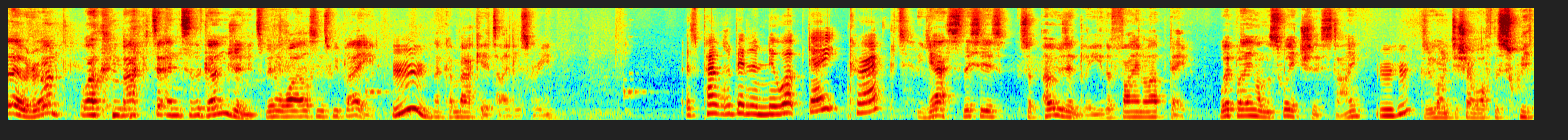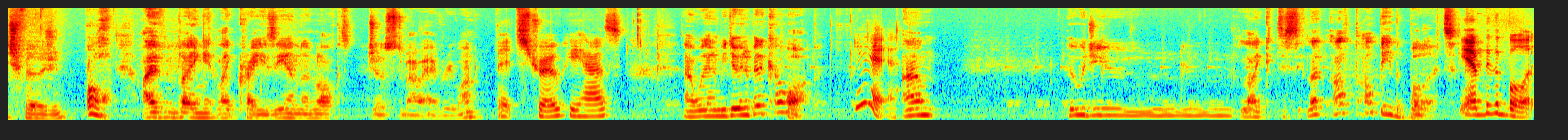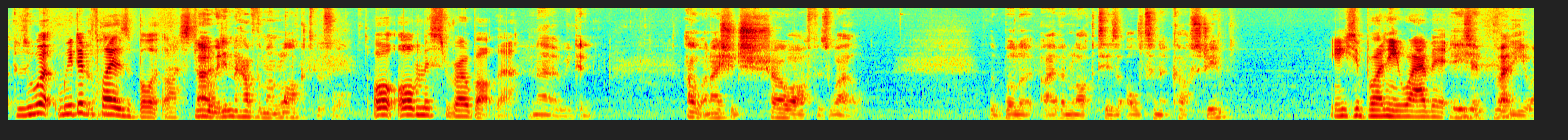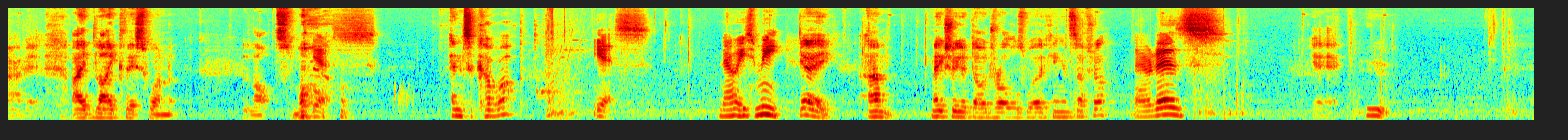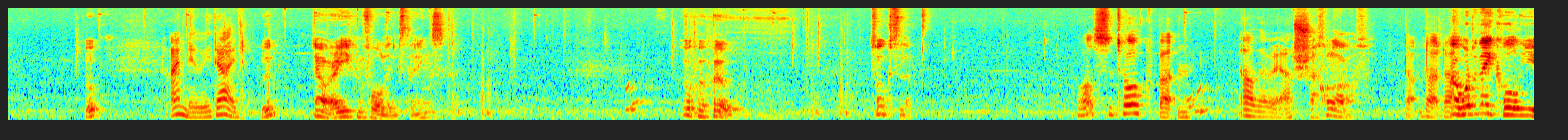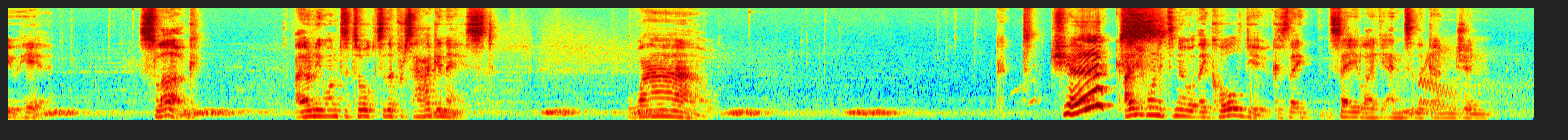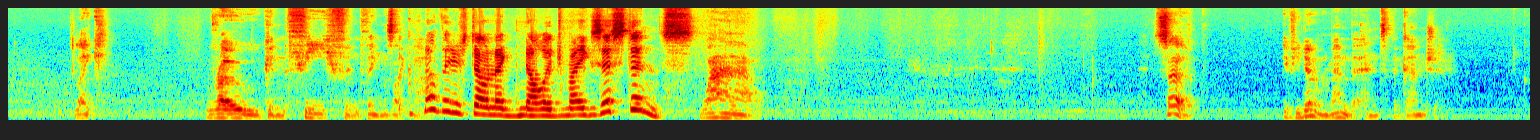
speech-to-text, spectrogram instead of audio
Hello everyone, welcome back to Enter the Gungeon. It's been a while since we played. Mm. Now come back here, title screen. There's apparently been a new update, correct? Yes, this is supposedly the final update. We're playing on the Switch this time Mm-hmm. because we wanted to show off the Switch version. Oh, I've been playing it like crazy and unlocked just about everyone. it's true, he has. And we're going to be doing a bit of co-op. Yeah. Um, who would you like to see? Let, I'll, I'll be the bullet. Yeah, be the bullet, because we, we didn't play as a bullet last time. No, we didn't have them unlocked before. Or, or Mr. Robot there. No, we didn't. Oh, and I should show off as well. The bullet, I've unlocked his alternate costume. He's a bunny rabbit. He's a bunny rabbit. I'd like this one lots more. Yes. Enter co-op. yes. Now he's me. Yay. Um, make sure your dodge roll's working and stuff, shall? There it is. Yeah. Hmm. Oop. I knew he died. Oop. Don't worry, you can fall into things. Oh ho ho. Talk to them. What's the talk button? Oh, there we are. Shuffle off. Dot, dot, dot. Oh, what do they call you here? Slug? I only want to talk to the protagonist. Wow. Jerks! I just wanted to know what they called you, because they say, like, enter the dungeon, like, rogue and thief and things like that. No, they just don't acknowledge my existence. Wow. So, if you don't remember Enter the Gungeon,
